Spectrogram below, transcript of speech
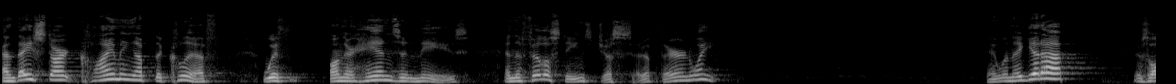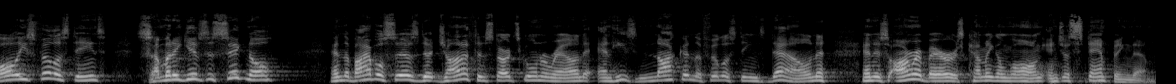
and they start climbing up the cliff with on their hands and knees and the Philistines just sit up there and wait. And when they get up, there's all these Philistines. Somebody gives a signal. And the Bible says that Jonathan starts going around and he's knocking the Philistines down, and his armor bearer is coming along and just stamping them.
